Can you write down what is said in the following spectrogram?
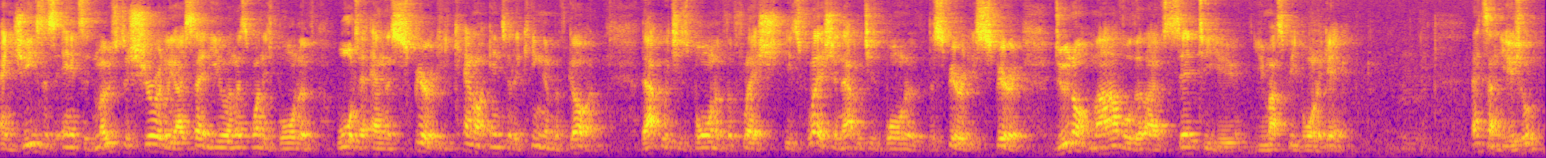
And Jesus answered, Most assuredly, I say to you, unless one is born of water and the Spirit, he cannot enter the kingdom of God. That which is born of the flesh is flesh, and that which is born of the Spirit is spirit. Do not marvel that I have said to you, You must be born again. That's unusual.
